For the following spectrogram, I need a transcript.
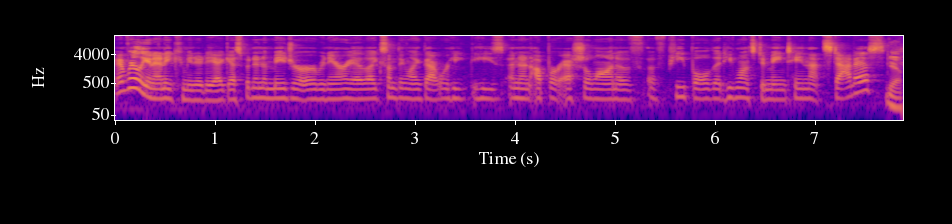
and really in any community, I guess, but in a major urban area, like something like that, where he, he's in an upper echelon of, of people that he wants to maintain that status. Yeah.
